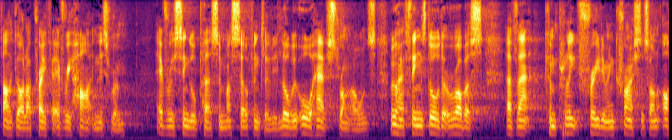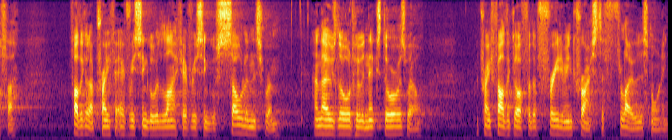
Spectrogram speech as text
Father God, I pray for every heart in this room, every single person, myself included. Lord, we all have strongholds. We all have things, Lord, that rob us of that complete freedom in Christ that's on offer. Father God, I pray for every single life, every single soul in this room, and those, Lord, who are next door as well. We pray, Father God, for the freedom in Christ to flow this morning.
